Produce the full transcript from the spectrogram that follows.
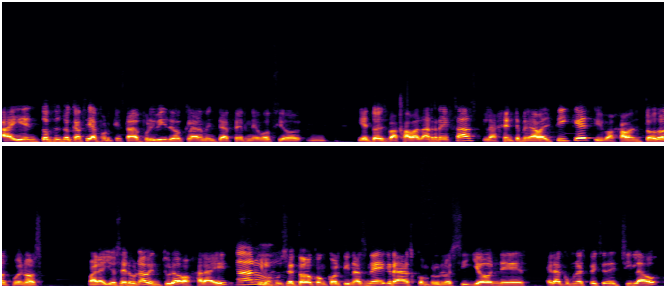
ahí entonces lo que hacía, porque estaba prohibido claramente hacer negocio, mm, y entonces bajaba las rejas, la gente me daba el ticket y bajaban todos, bueno, para ellos era una aventura bajar ahí. Claro. Y lo puse todo con cortinas negras, compré unos sillones, era como una especie de chill out,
